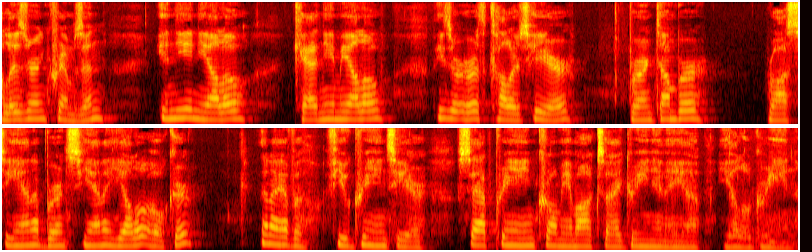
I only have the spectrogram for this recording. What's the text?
alizarin crimson, Indian yellow, cadmium yellow. These are earth colors here, burnt umber, raw sienna, burnt sienna, yellow ochre. Then I have a few greens here, sap green, chromium oxide green, and a uh, yellow green.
